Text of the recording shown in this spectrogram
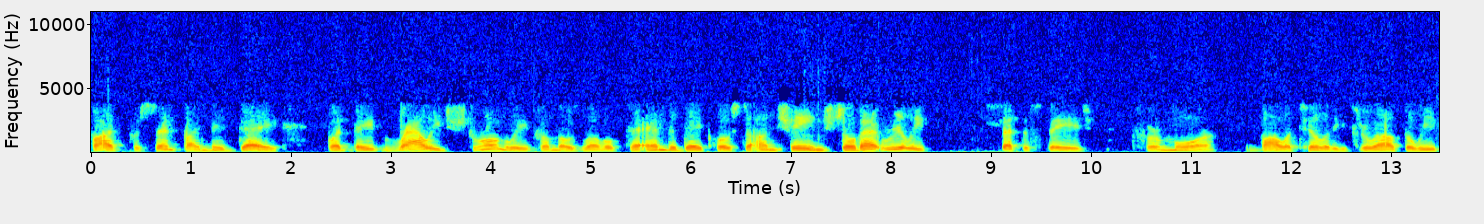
five percent by midday, but they rallied strongly from those levels to end the day close to unchanged. So that really set the stage for more volatility throughout the week.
